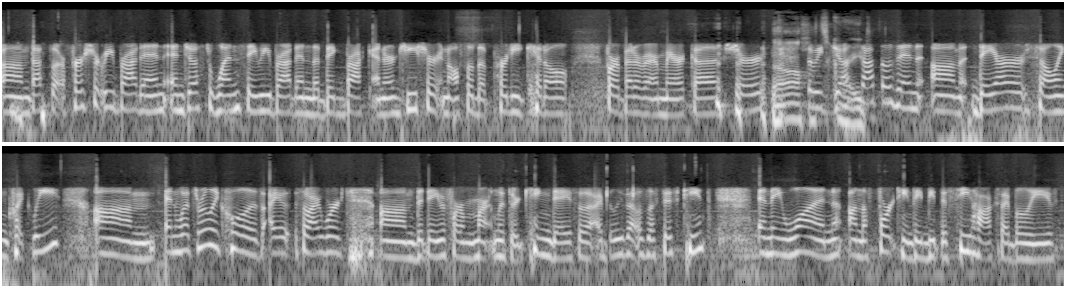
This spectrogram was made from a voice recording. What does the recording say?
Um, that's our first shirt we brought in, and just Wednesday we brought in the Big Brock Energy shirt and also the Purdy Kittle for a Better America shirt. Oh, so we just great. got those in. Um, they are selling quickly, um, and what's really cool is I so I worked um, the day before Martin Luther King Day, so I believe that was the 15th, and they won on the 14th. They beat the Seahawks, I believe,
